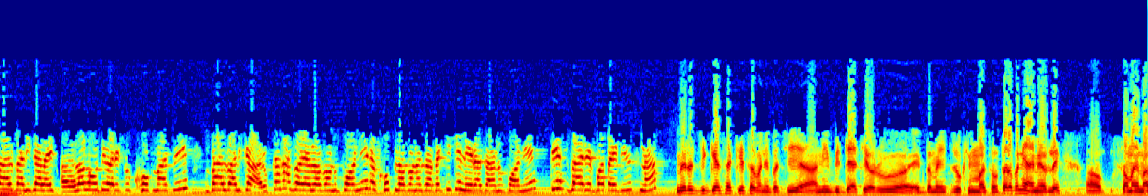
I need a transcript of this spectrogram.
बालबालिकालाई लगाउँदै गरेको खोपमा चाहिँ बालबालिकाहरू कहाँ गएर लगाउनु पर्ने र खोप लगाउन जाँदा के के लिएर जानु पर्ने त्यसबारे बताइदिनुहोस् न। मेरो जिज्ञासा के छ भनेपछि हामी विद्यार्थीहरू एकदमै जोखिममा छौँ तर पनि हामीहरूले समयमा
